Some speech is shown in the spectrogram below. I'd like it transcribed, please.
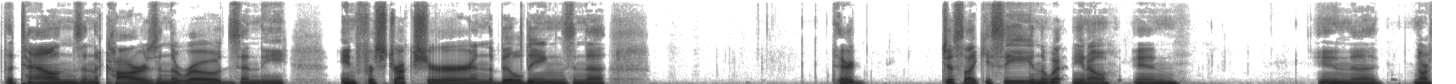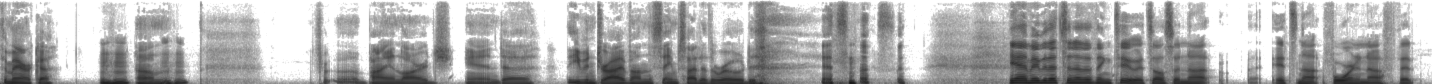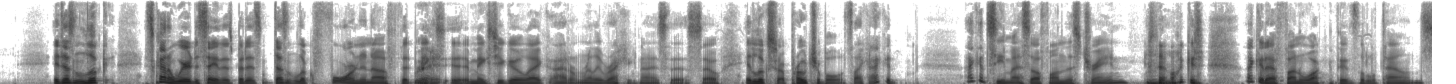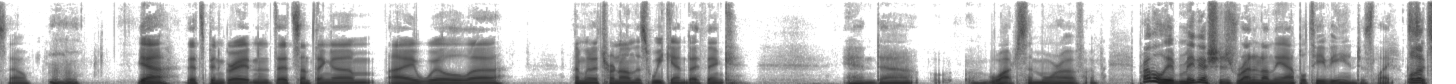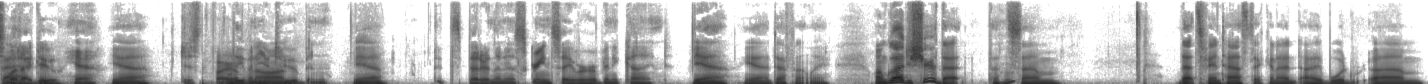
the towns and the cars and the roads and the infrastructure and the buildings and the they're just like you see in the you know in in uh, North America mm-hmm. um mm-hmm. f- uh, by and large and uh they even drive on the same side of the road as yeah maybe that's another thing too it's also not it's not foreign enough that it doesn't look it's kind of weird to say this, but it doesn't look foreign enough that Right. makes it makes you go like, I don't really recognize this. So it looks approachable. It's like I could, I could see myself on this train. You know, Mhm. I could, I could have fun walking through these little towns. So hmm yeah, that's been great, and that's something um I will uh I'm going to turn on this weekend, I think, and uh watch some more of. Probably, maybe I should just run it on the Apple TV and just like. Well, that's what I and- do. Yeah, yeah, just fire Leave up it on. YouTube, and yeah, it's better than a screensaver of any kind. yeah, yeah, definitely. Well, I'm glad you shared that. That's um, that's fantastic, and I I would um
